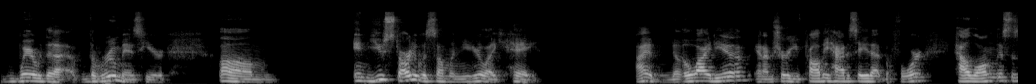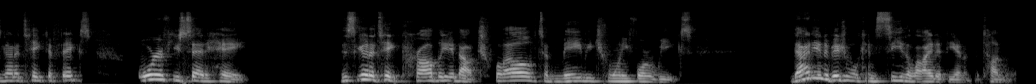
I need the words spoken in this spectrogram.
where the the room is here um and you started with someone and you're like hey i have no idea and i'm sure you've probably had to say that before how long this is going to take to fix or if you said hey this is going to take probably about 12 to maybe 24 weeks that individual can see the light at the end of the tunnel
